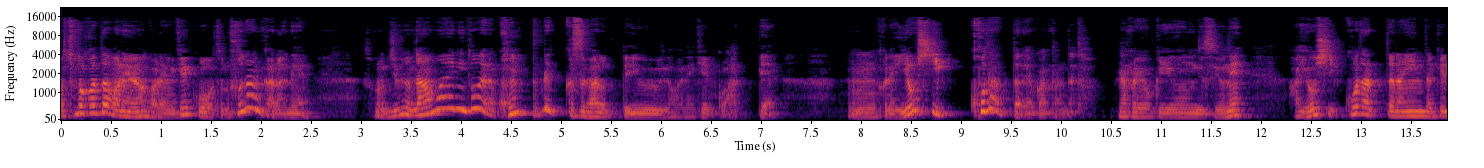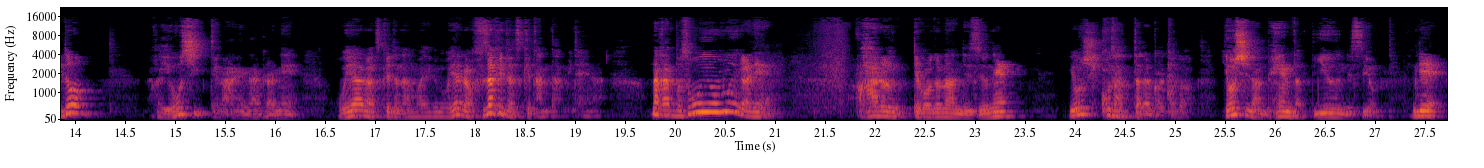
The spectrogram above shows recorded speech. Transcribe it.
その方はね、なんかね、結構その普段からね、その自分の名前にどうやらコンプレックスがあるっていうのがね、結構あって、うん、これ、よしこだったらよかったんだと。なんかよく言うんですよね。あ、よしこだったらいいんだけど、なんかよしってのはね、なんかね、親がつけた名前だけど、親がふざけてつけたんだ、みたいな。なんかやっぱそういう思いがね、あるってことなんですよね。よしこだったらよかったと。よしなんて変だって言うんですよ。で、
